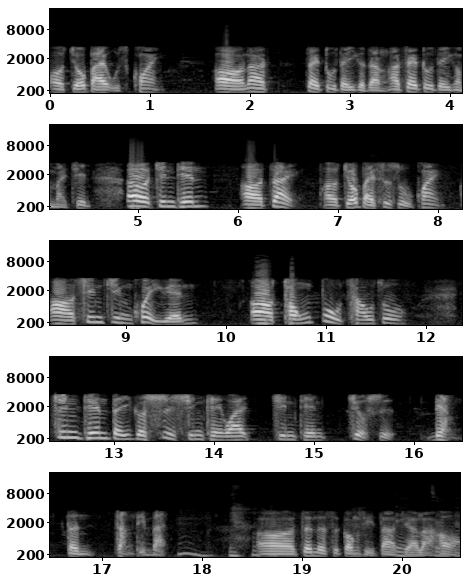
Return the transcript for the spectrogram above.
哦九百五十块，哦，那再度的一个涨啊，再度的一个买进，哦，今天。啊，在啊九百四十五块啊，新进会员啊同步操作，今天的一个四星 KY，今天就是亮灯涨停板，嗯，啊，真的是恭喜大家了哈！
